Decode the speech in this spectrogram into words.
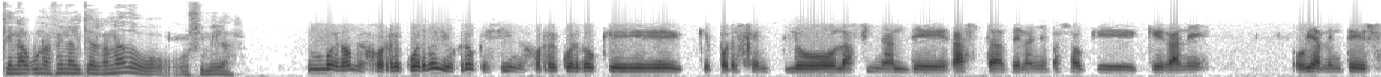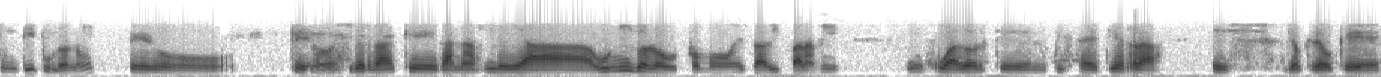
que en alguna final que has ganado o, o similar? Bueno, mejor recuerdo, yo creo que sí, mejor recuerdo que, que por ejemplo, la final de Gasta del año pasado que, que gané, obviamente es un título, ¿no? Pero, pero es verdad que ganarle a un ídolo como es David para mí, un jugador que en pista de tierra es, yo creo que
